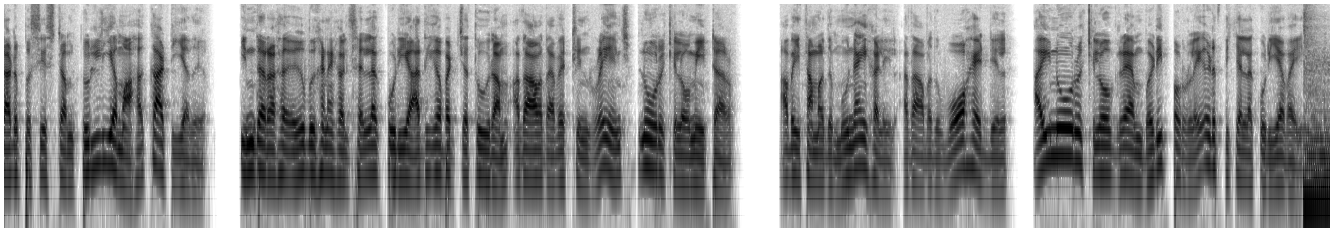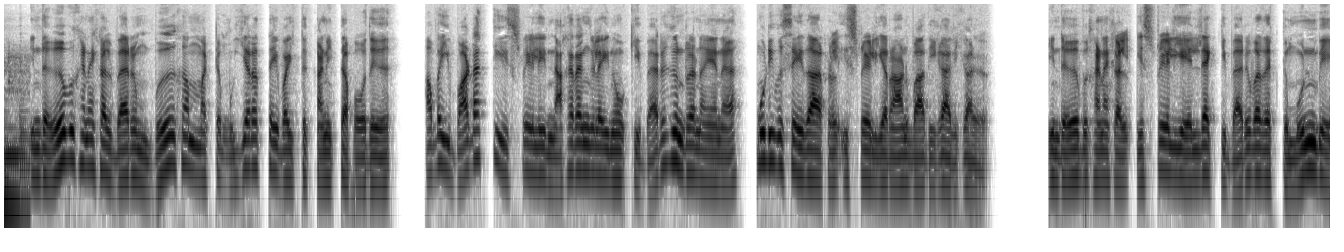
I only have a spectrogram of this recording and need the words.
தடுப்பு சிஸ்டம் துல்லியமாக காட்டியது. இந்த ரக ஏவுகணைகள் செல்லக்கூடிய அதிகபட்ச தூரம் அதாவது அவற்றின் ரேஞ்ச் நூறு கிலோமீட்டர் அவை தமது முனைகளில் அதாவது ஓஹெட்டில் ஐநூறு கிலோகிராம் வெடிப்பொருளை எடுத்துச் செல்லக்கூடியவை. இந்த ஏவுகணைகள் வரும் வேகம் மற்றும் உயரத்தை வைத்து கணித்தபோது அவை வடக்கு இஸ்ரேலின் நகரங்களை நோக்கி வருகின்றன என முடிவு செய்தார்கள் இஸ்ரேலிய ராணுவ அதிகாரிகள். இந்த ஏவுகணைகள் இஸ்ரேலிய எல்லைக்கு வருவதற்கு முன்பே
